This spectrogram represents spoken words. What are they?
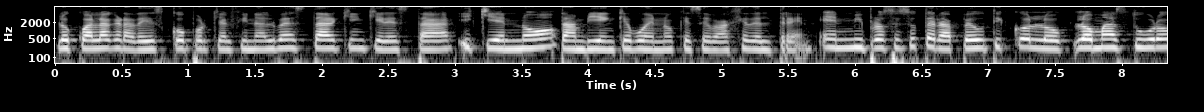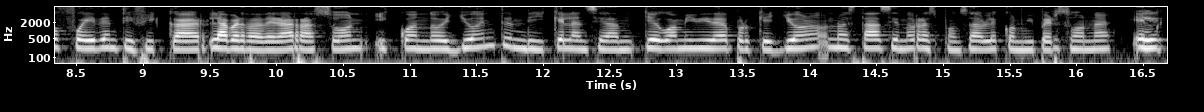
lo cual agradezco porque al final va a estar quien quiere estar y quien no, también qué bueno que se baje del tren. En mi proceso terapéutico lo, lo más duro fue identificar la verdadera razón y cuando yo entendí que la ansiedad llegó a mi vida porque yo no estaba siendo responsable con mi persona, el,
